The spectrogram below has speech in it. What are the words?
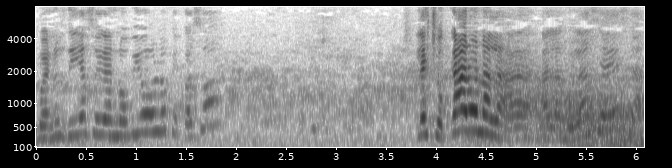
Buenos días, oiga, ¿no vio lo que pasó? Le chocaron a la, a la ambulancia esa.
